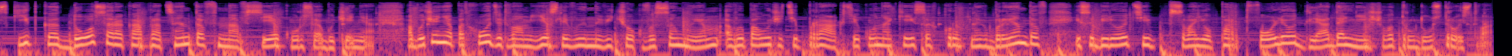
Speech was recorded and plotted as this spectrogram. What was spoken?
Скидка до 40% на все курсы обучения. Обучение подходит вам, если вы новичок в СММ, вы получите практику на кейсах крупных брендов и соберете свое портфолио для дальнейшего трудоустройства.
